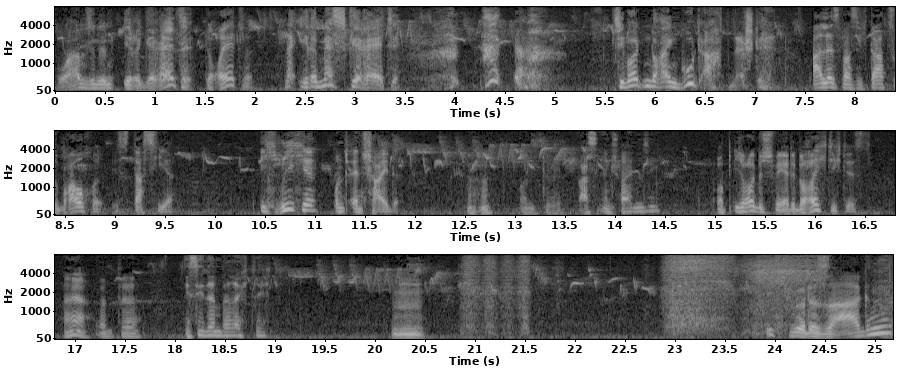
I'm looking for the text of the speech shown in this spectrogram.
wo haben Sie denn Ihre Geräte? Geräte? Na, Ihre Messgeräte. Sie wollten doch ein Gutachten erstellen. Alles, was ich dazu brauche, ist das hier. Ich rieche und entscheide, Und äh, was entscheiden Sie? ob Ihre Beschwerde berechtigt ist. Ah ja, und äh, ist sie denn berechtigt? Ich würde sagen.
